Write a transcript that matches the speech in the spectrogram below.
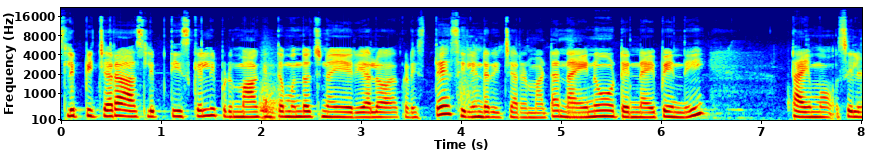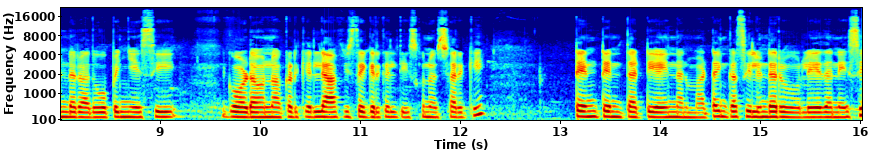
స్లిప్ ఇచ్చారు. ఆ స్లిప్ తీసుకెళ్ళి ఇప్పుడు మాకు ఇంత ముందు వచ్చిన ఏరియాలో అక్కడ ఇస్తే సిలిండర్ ఇచ్చారనమాట నైన్ టెన్ అయిపోయింది. టైము సిలిండర్ అది ఓపెన్ చేసి గోడౌన్ అక్కడికి వెళ్ళి ఆఫీస్ దగ్గరికి వెళ్ళి తీసుకుని వచ్చేసరికి టెన్ టెన్ థర్టీ అయిందనమాట. ఇంకా సిలిండర్ లేదనేసి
